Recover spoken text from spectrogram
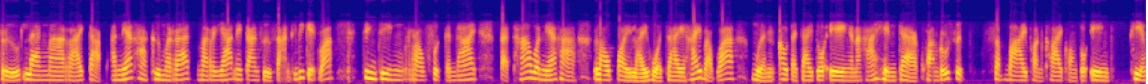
หรือแรงมาร้ายกลับ อันนี้ค่ะ คือมารยาทมารยาทในการสื่อสารที่พี่เกดว่า จริง ๆ เราฝึกกันได้ แต่ถ้าวันนี้ค่ะ เราปล่อยไหลหัวใจให้แบบว่าเหมือนเอาแต่ใจตัวเองนะคะ เห็นแก่ความรู้สึกสบายผ่อนคลายของตัวเอง เพียง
